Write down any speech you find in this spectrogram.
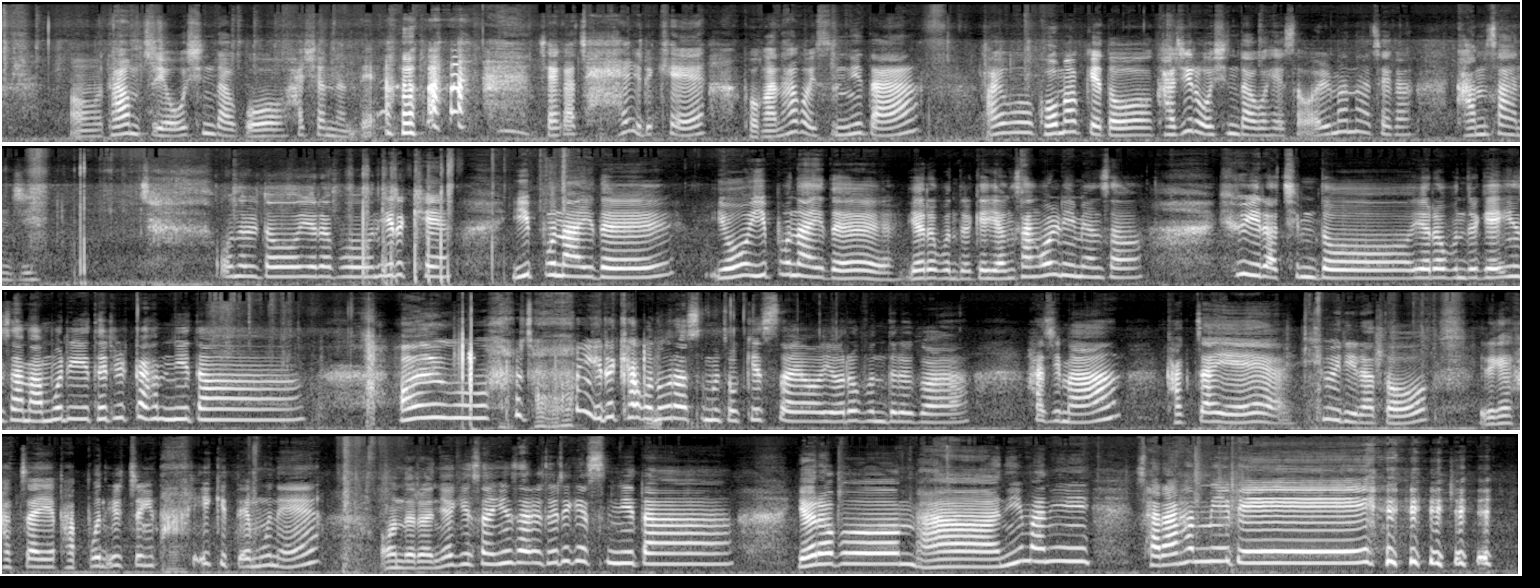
어, 다음 주에 오신다고 하셨는데. 제가 잘 이렇게 보관하고 있습니다. 아이고 고맙게도 가지러 오신다고 해서 얼마나 제가 감사한지. 자, 오늘도 여러분 이렇게 이쁜 아이들, 요 이쁜 아이들 여러분들께 영상 올리면서 휴일 아침도 여러분들께 인사 마무리 드릴까 합니다. 아이고 하루 종일 이렇게 하고 놀았으면 좋겠어요 여러분들과 하지만 각자의 휴일이라도 이렇게 각자의 바쁜 일정이 다 있기 때문에 오늘은 여기서 인사를 드리겠습니다. 여러분 많이 많이 사랑합니다.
